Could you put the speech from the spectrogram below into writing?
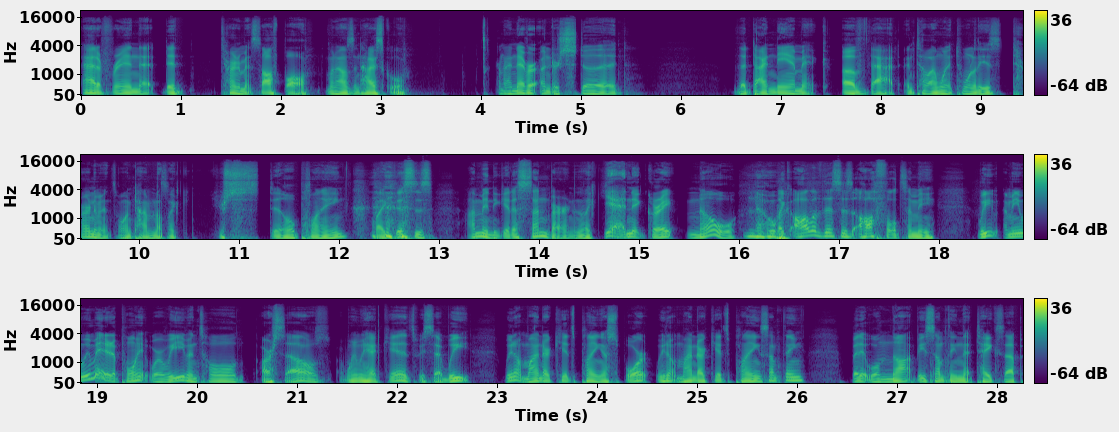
had a friend that did tournament softball when I was in high school and I never understood the dynamic of that until I went to one of these tournaments one time and I was like, You're still playing? Like, this is, I'm going to get a sunburn. And like, Yeah, isn't it great? No. No. Like, all of this is awful to me. We, I mean, we made it a point where we even told ourselves when we had kids, we said, We, we don't mind our kids playing a sport. We don't mind our kids playing something, but it will not be something that takes up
